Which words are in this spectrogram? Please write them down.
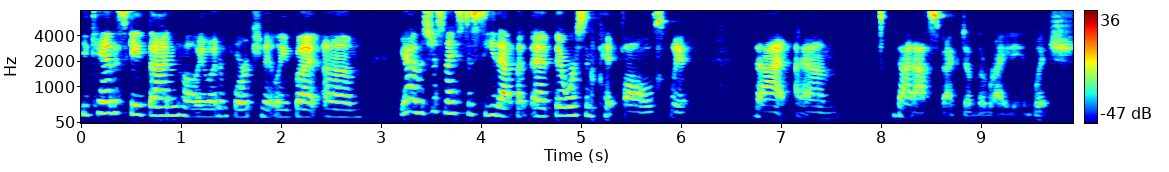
you can't escape that in Hollywood, unfortunately. But um, yeah, it was just nice to see that. But uh, there were some pitfalls with that um, that aspect of the writing, which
